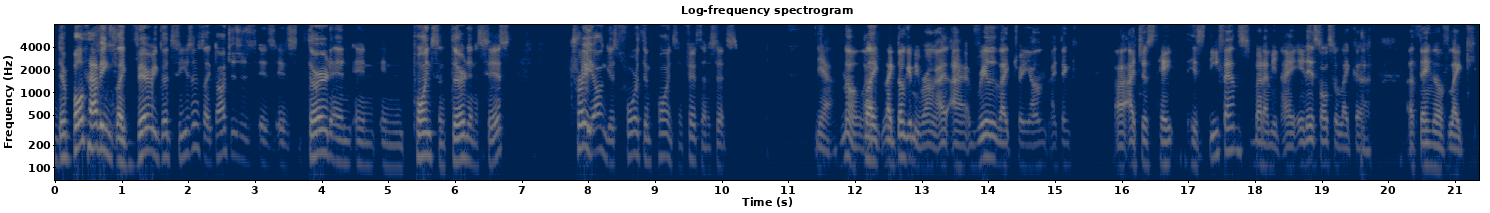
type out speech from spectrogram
they're both having like very good seasons. Like Doncic is is, is third in, in in points and third in assists. Trae Young is fourth in points and fifth in assists. Yeah, no, like Like- like don't get me wrong, I I really like Trae Young. I think uh, I just hate his defense, but I mean, I it is also like a a thing of like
